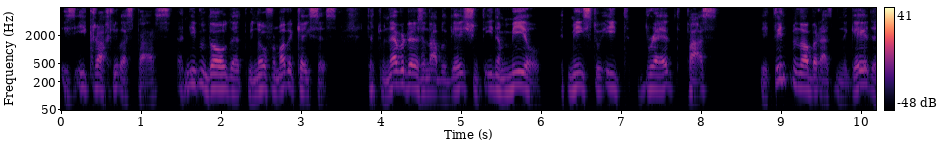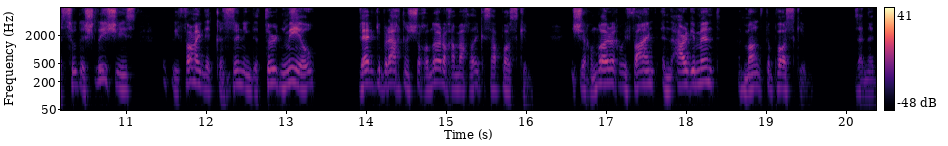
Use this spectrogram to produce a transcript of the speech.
is ikra chilas pas, and even though that we know from other cases that whenever there's an obligation to eat a meal, it means to eat bread pas. The findet aber as benegei the sude shlishis but we find that concerning the third meal, we find an argument amongst the poskim. There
